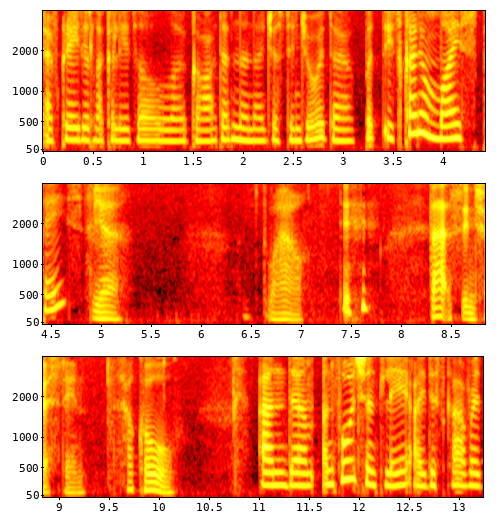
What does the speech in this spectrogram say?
I've created like a little uh, garden, and I just enjoyed that. But it's kind of my space. Yeah. Wow. That's interesting. How cool. And um, unfortunately, I discovered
